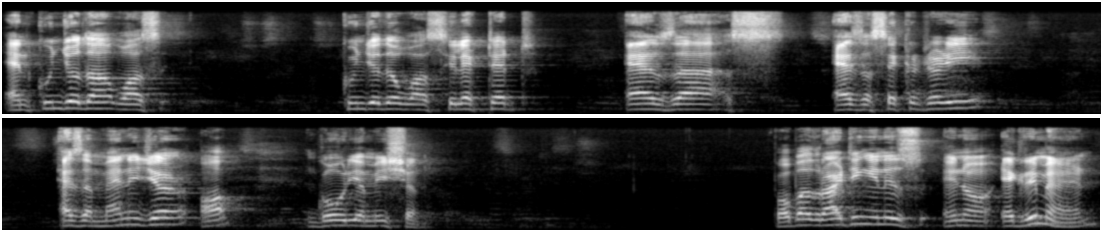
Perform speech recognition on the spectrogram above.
and Kunjada was, Kunjada was selected as a, as a secretary, as a manager of Gauriya mission. Prabhupada writing in his you know, agreement,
